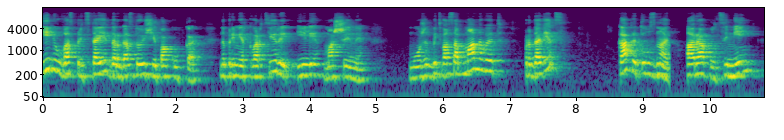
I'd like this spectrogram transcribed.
или у вас предстоит дорогостоящая покупка, например, квартиры или машины. Может быть, вас обманывает продавец? Как это узнать? Оракул Цемень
